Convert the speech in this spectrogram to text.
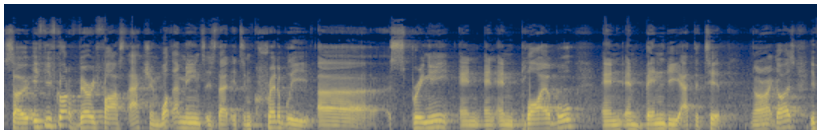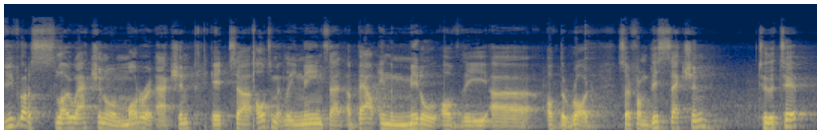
So if you've got a very fast action, what that means is that it's incredibly uh, springy and, and, and pliable and, and bendy at the tip. All right, guys. If you've got a slow action or moderate action, it uh, ultimately means that about in the middle of the uh, of the rod. So from this section to the tip,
